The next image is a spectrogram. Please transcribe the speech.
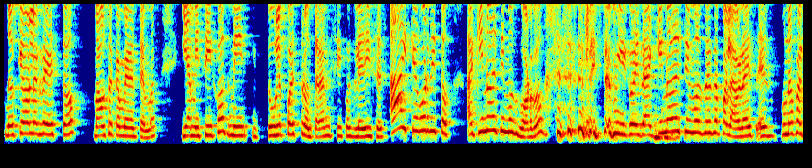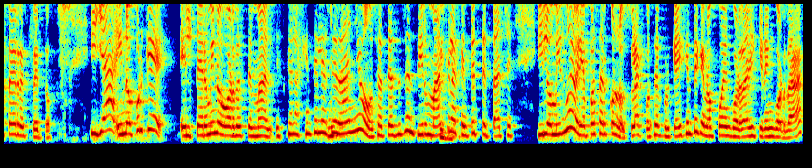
no quiero hablar de esto, vamos a cambiar el tema. Y a mis hijos, mi, tú le puedes preguntar a mis hijos, le dices, ay, qué gordito, aquí no decimos gordo, dice mi hijo, aquí no decimos esa palabra, es, es una falta de respeto. Y ya, y no porque el término gordo esté mal, es que a la gente le hace daño, o sea, te hace sentir mal que la gente te tache. Y lo mismo debería pasar con los flacos, ¿eh? porque hay gente que no puede engordar y quiere engordar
